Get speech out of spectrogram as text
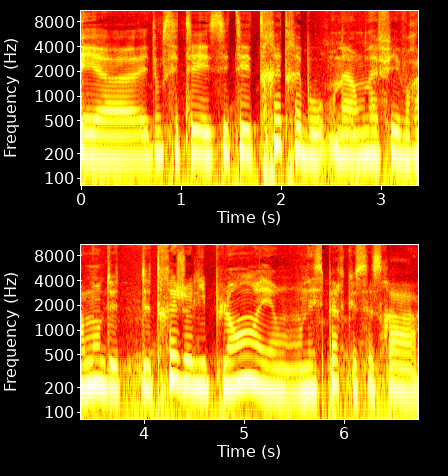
et, euh, donc c'était très très beau. On a fait vraiment de, très jolis plans et on, on, espère que ce sera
